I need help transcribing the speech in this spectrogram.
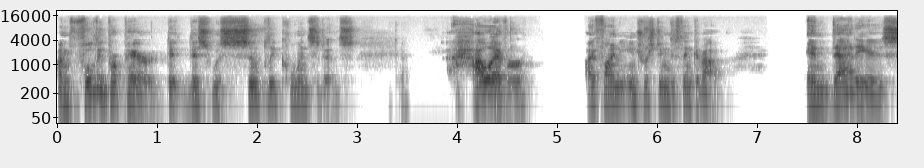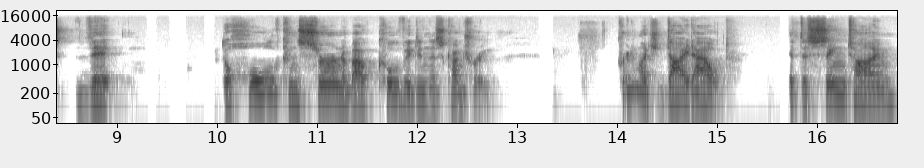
I'm fully prepared that this was simply coincidence. Okay. However, I find it interesting to think about, and that is that the whole concern about COVID in this country pretty much died out at the same time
